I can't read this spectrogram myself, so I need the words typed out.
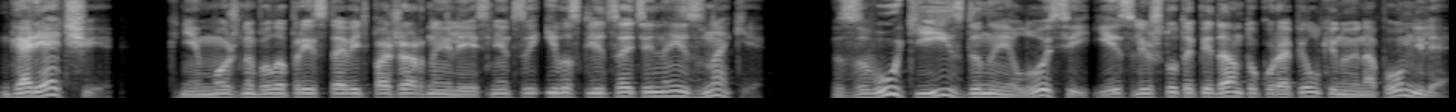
горячие, к ним можно было представить пожарные лестницы и восклицательные знаки. Звуки, изданные лосей, если что-то педанту Куропелкину и напомнили,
